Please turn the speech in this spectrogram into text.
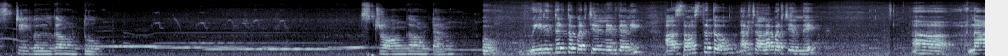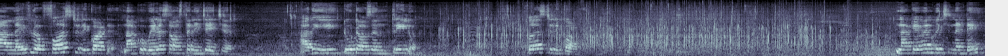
స్టేబుల్గా ఉంటూ స్ట్రాంగ్గా ఉంటాను. వీరిద్దరితో పరిచయం లేదు కానీ ఆ సంస్థతో నాకు చాలా పరిచయం ఉంది. నా లైఫ్లో ఫస్ట్ రికార్డ్ నాకు వీళ్ళ సంస్థ నుంచే ఇచ్చారు. అది టూ థౌజండ్ త్రీలో. First record. నాకేమనిపించిందంటే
